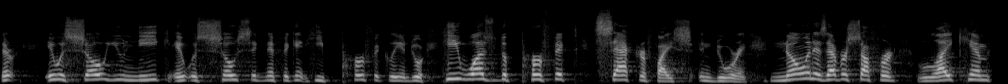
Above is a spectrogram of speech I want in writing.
There, it was so unique, it was so significant. He perfectly endured. He was the perfect sacrifice enduring. No one has ever suffered like him,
